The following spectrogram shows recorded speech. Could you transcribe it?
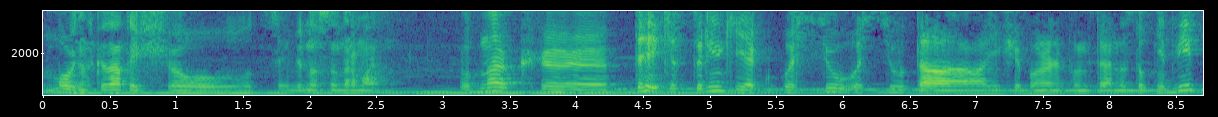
можна сказати, що це відносно нормально. Однак е, деякі сторінки, як ось цю, ось цю та, якщо я правильно пам'ятаю, наступні дві,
